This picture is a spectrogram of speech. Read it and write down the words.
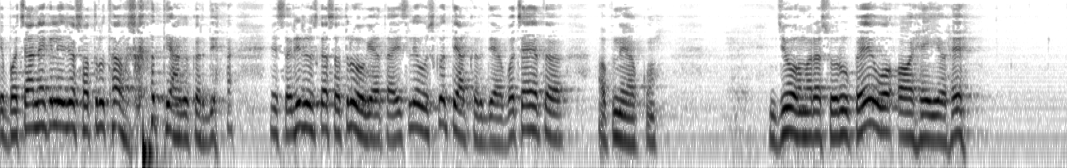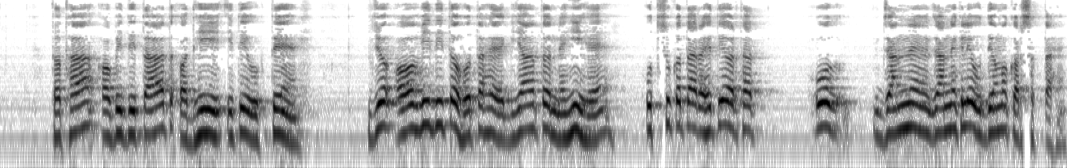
ये बचाने के लिए जो शत्रु था, उसको त्याग कर दिया। ये शरीर उसका शत्रु हो गया था, इसलिए उसको त्याग कर दिया। बचाया तो अपने आप को। जो हमारा स्वरूप है, वो अहेय है। तथा अविदितात अधि इति उगते जो अविदित होता है, ज्ञात तो नहीं है, उत्सुकता रहती है, अर्थात वो जानने जानने के लिए उद्यम कर सकता है।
